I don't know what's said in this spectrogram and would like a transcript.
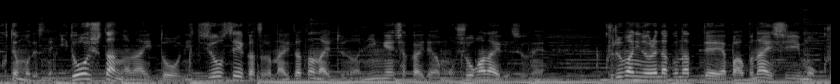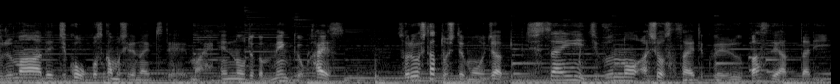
くてもですね移動手段がないと日常生活が成り立たないというのは人間社会ではもうしょうがないですよね。車に乗れなくなってやっぱ危ないしもう車で事故を起こすかもしれないって言って、まあ、返納というか免許を返すそれをしたとしてもじゃあ実際に自分の足を支えてくれるバスであったり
